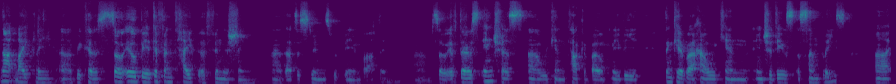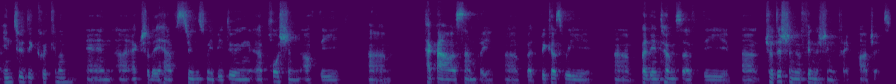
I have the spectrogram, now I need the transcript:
not likely, uh, because so it would be a different type of finishing uh, that the students would be involved in. Um, so if there's interest, uh, we can talk about maybe thinking about how we can introduce assemblies uh, into the curriculum and uh, actually have students maybe doing a portion of the um, PacBio assembly, uh, but because we, but in terms of the traditional finishing type projects,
